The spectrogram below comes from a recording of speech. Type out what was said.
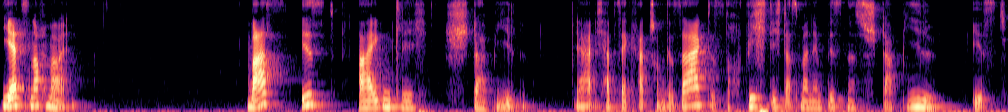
Jetzt nochmal. Was ist eigentlich stabil? Ja, ich habe es ja gerade schon gesagt, es ist doch wichtig, dass man im Business stabil ist.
